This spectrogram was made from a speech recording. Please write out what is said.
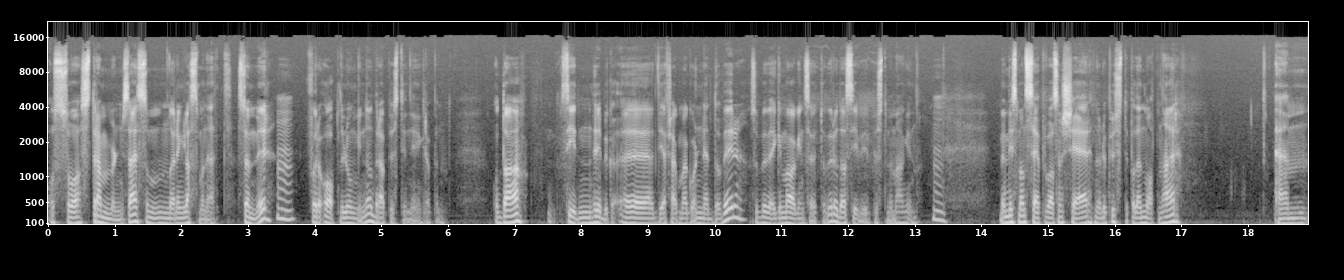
Og så strammer den seg som når en glassmanet svømmer, Mm. For å åpne lungene og dra pust inn i kroppen. Og da, siden ribbe, eh, diafragma går nedover, så beveger magen seg utover, og da sier vi puste med magen. Mm. Men hvis man ser på hva som skjer når du puster på den måten her um,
